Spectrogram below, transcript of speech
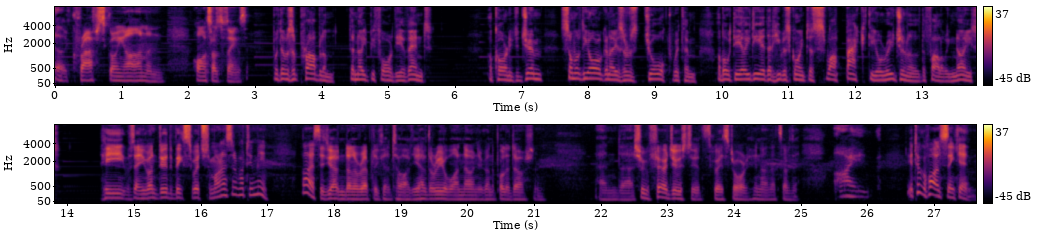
uh, crafts going on and all sorts of things. But there was a problem the night before the event. According to Jim, some of the organisers joked with him about the idea that he was going to swap back the original the following night. He was saying, You're going to do the big switch tomorrow? I said, What do you mean? Oh, I said, You haven't done a replica at all. You have the real one now and you're going to pull it out. And, and uh, sure, fair juice to it. It's a great story, you know, that sort of thing. I, it took a while to sink in,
